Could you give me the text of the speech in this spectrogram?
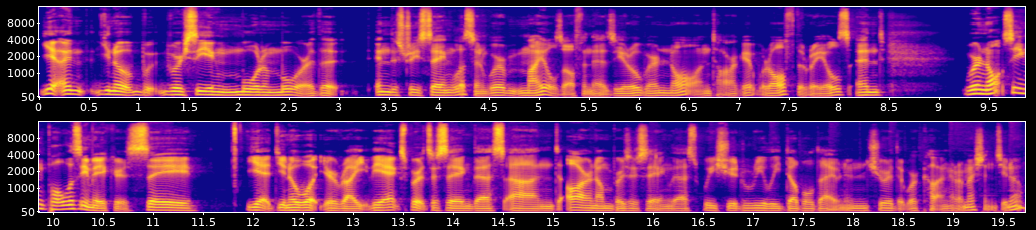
yeah, and you know, we're seeing more and more that industries saying, "Listen, we're miles off in net zero. We're not on target. We're off the rails," and we're not seeing policymakers say. Yeah, do you know what? You're right. The experts are saying this, and our numbers are saying this. We should really double down and ensure that we're cutting our emissions, you know?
